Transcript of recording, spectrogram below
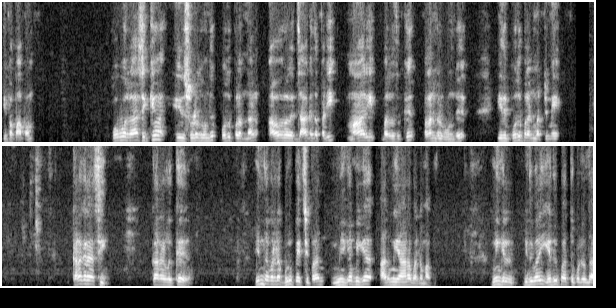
இப்போ பார்ப்போம். ஒவ்வொரு ராசிக்கும் இது சொல்றது வந்து பொது பலன்தான். அவரோட ஜாகதப்படி மாறி வர்றதுக்கு பலன்கள் உண்டு. இது பொது பலன் மட்டுமே. கடகராசிக்காரர்களுக்கு இந்த வருட குரு பயிற்சி பலன் மிக மிக அருமையான வருடமாகும். நீங்கள் இதுவரை எதிர்பார்த்து கொண்டிருந்த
